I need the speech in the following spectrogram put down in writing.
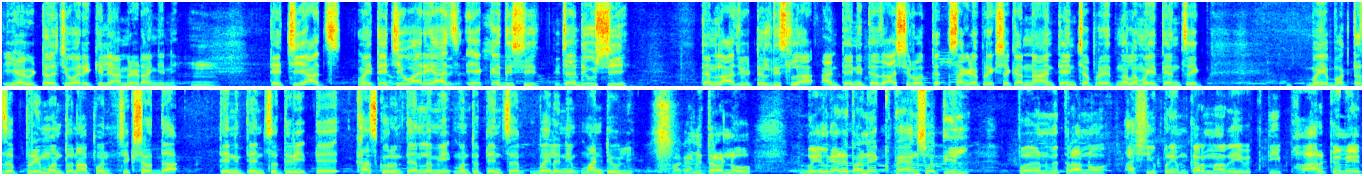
ह्या विठ्ठलाची वारी केली आमिर डांगेने. त्याची आज म्हणजे त्याची वारी आज एकादशीच्या दिवशी त्यांना आज विठ्ठल दिसला आणि त्यांनी त्याचा आशीर्वाद सगळ्या प्रेक्षकांना आणि त्यांच्या प्रयत्नाला म्हणजे त्यांचं एक म्हणजे भक्ताचं प्रेम म्हणतो ना आपण एक श्रद्धा त्यांनी त्यांचं तरी ते खास करून त्यांना मी म्हणतो त्यांचं बैलांनी मान ठेवली. बघा मित्रांनो बैलगाड्यात अनेक फॅन्स होतील. पण मित्रांनो असे प्रेम करणारे व्यक्ती फार कमी आहेत.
